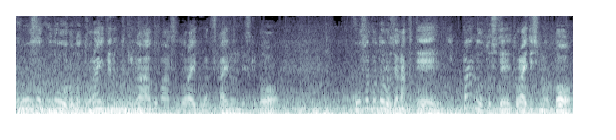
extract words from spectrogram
高速道路と捉えてるときはアドバンスドライブが使えるんですけど高速道路じゃなくて、一般道として捉えてしまうと、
